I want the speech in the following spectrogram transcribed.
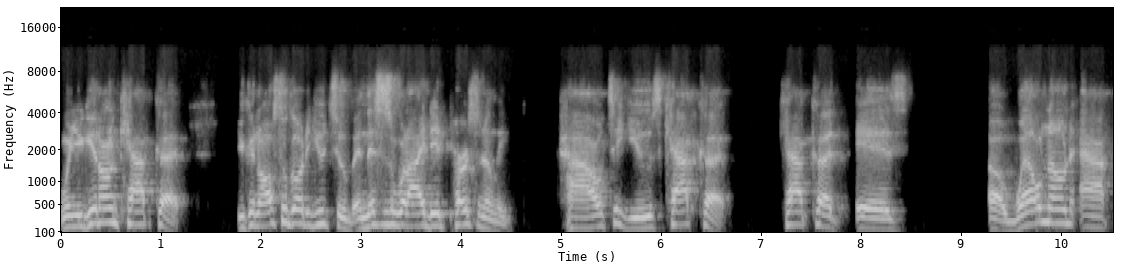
When you get on CapCut, you can also go to YouTube, and this is what I did personally how to use CapCut. CapCut is a well known app,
